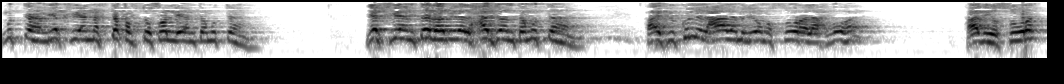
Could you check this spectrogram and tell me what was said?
متهم. يكفي أنك تقف تصلي أنت متهم. يكفي أن تذهب إلى الحج أنت متهم. هاي في كل العالم اليوم الصورة لاحظوها. هذه الصورة.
